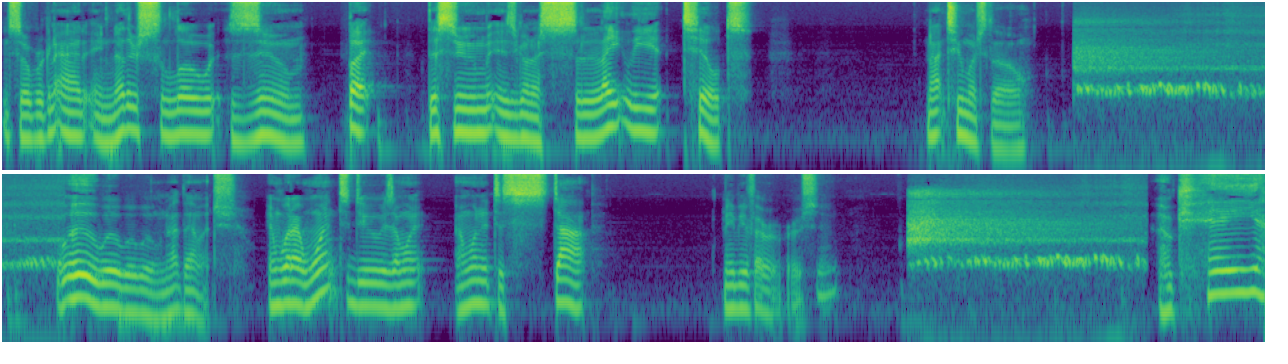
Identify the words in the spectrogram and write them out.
And so we're going to add another slow zoom. But this zoom is going to slightly tilt. Not too much, though. Whoa, whoa, whoa, whoa. Not that much. And what I want to do is I want I want it to stop. Maybe if I reverse it. Okay.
